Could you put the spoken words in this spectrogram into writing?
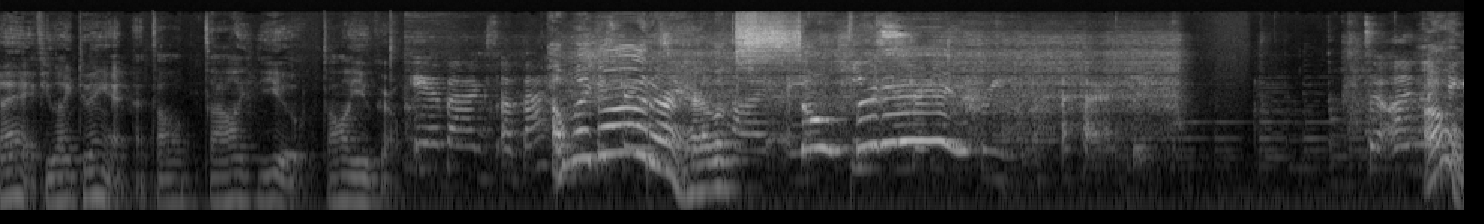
But hey, if you like doing it, that's all, that's all you. It's all you, girl. Oh my God, her hair looks so pretty. cream. So Oh.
